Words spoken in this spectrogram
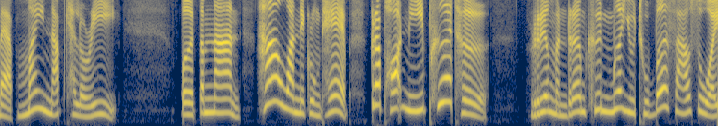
แบบไม่นับแคลอรี่ เปิดตำนาน 5 วันในกรุงเทพ กระเพาะนี้เพื่อเธอ เรื่องมันเริ่มขึ้นเมื่อยูทูบเบอร์สาวสวย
